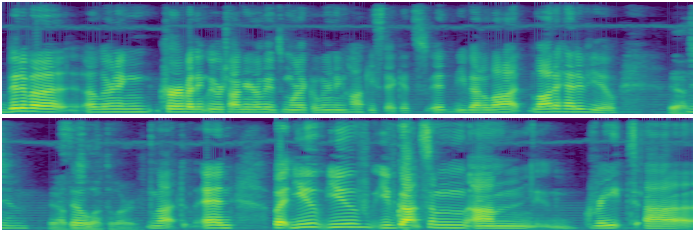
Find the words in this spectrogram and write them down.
bit of a, a learning curve. I think we were talking earlier. It's more like a learning hockey stick. It's it, you've got a lot lot ahead of you. Yes. Yeah. Yeah, so, there's a lot to learn. Lot, and but you you've you've got some um, great uh,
